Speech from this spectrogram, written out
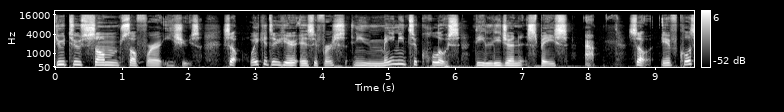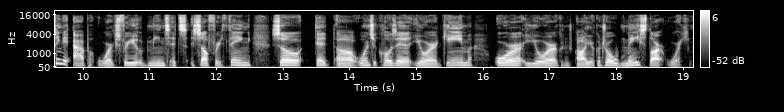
due to some software issues. So, what you could do here is first, you may need to close the Legion Space so if closing the app works for you, it means it's a software thing. So it uh, once you close it, your game or your uh, your control may start working.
